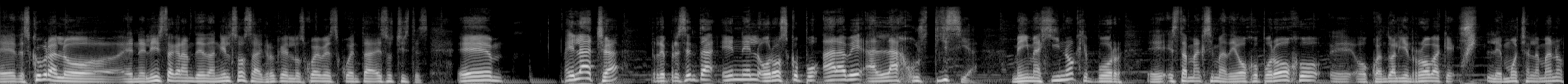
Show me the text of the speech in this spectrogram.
Eh, descúbralo en el Instagram de Daniel Sosa. Creo que los jueves cuenta esos chistes. Eh, el hacha representa en el horóscopo árabe a la justicia. Me imagino que por eh, esta máxima de ojo por ojo, o cuando alguien roba que le mochan la mano,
